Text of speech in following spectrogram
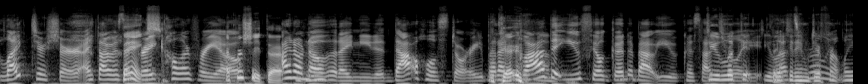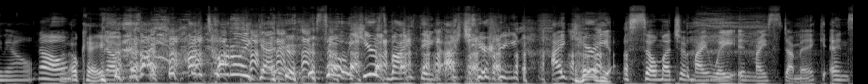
liked your shirt. I thought it was Thanks. a great color for you. I appreciate that. Mm-hmm. I don't know that I needed that whole story, but Okay. I'm glad that you feel good about you because that's do you look really, at you look at him really- differently now? No. Okay. No, 'cause I, I totally get it. So here's my thing. I carry I carry so much of my weight in my stomach, and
